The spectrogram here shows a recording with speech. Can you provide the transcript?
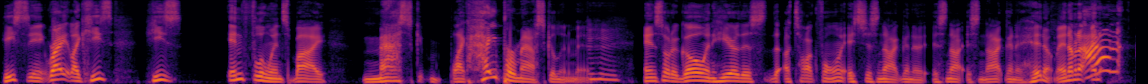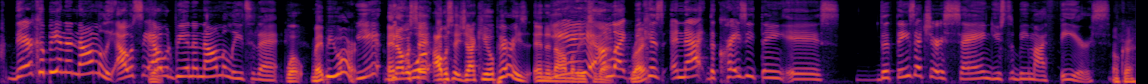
He's seeing right? Like he's he's influenced by mask like hyper masculine men. Mm-hmm. And so to go and hear this a talk from a woman, it's just not gonna it's not it's not gonna hit them. And I'm not I and- don't. There could be an anomaly. I would say I would be an anomaly to that. well, maybe you are. Yeah, And I would say I would say Jackie Hill Perry's an anomaly yeah, to that. I'm like right? because and that the crazy thing is the things that you're saying used to be my fears. Okay.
